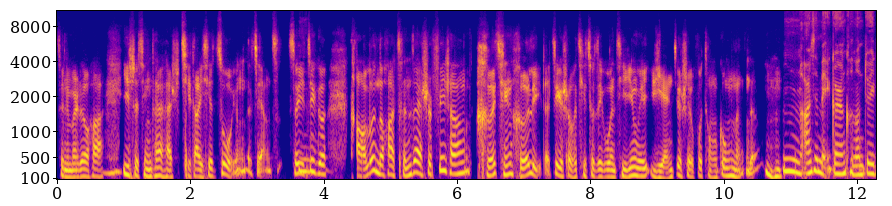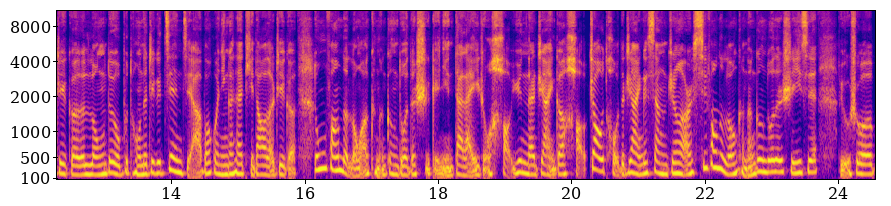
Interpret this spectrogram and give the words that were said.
这里面的话，意识形态还是起到一些作用的这样子。所以这个讨论的话，存在是非常合情合理的。这个时候提出这个问题，因为语言就是有不同功能的。嗯嗯，而且每个人可能对这个龙都有不同的这个见解啊。包括您刚才提到了这个东方的龙啊，可能更多的是给您带来一种好运的这样一个好兆头的这样一个。象征，而西方的龙可能更多的是一些，比如说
